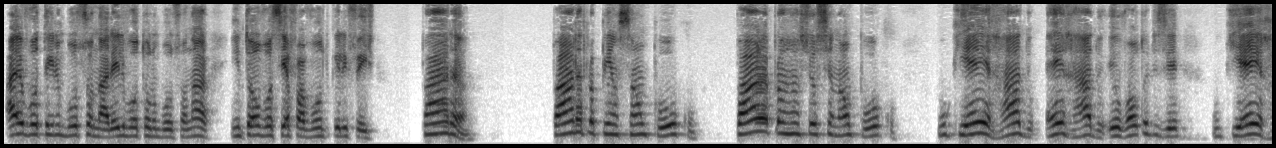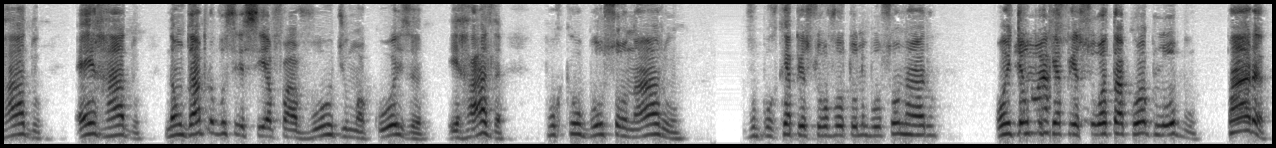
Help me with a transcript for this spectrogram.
Ah, eu votei no Bolsonaro, ele votou no Bolsonaro, então você é a favor do que ele fez. Para. Para para pensar um pouco. Para para raciocinar um pouco. O que é errado é errado. Eu volto a dizer, o que é errado é errado. Não dá para você ser a favor de uma coisa errada porque o Bolsonaro, porque a pessoa votou no Bolsonaro. Ou então porque a pessoa atacou a Globo. Para.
